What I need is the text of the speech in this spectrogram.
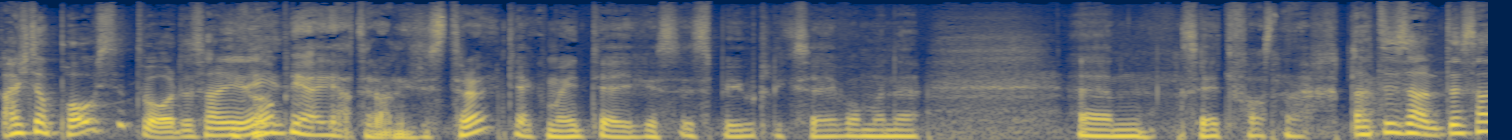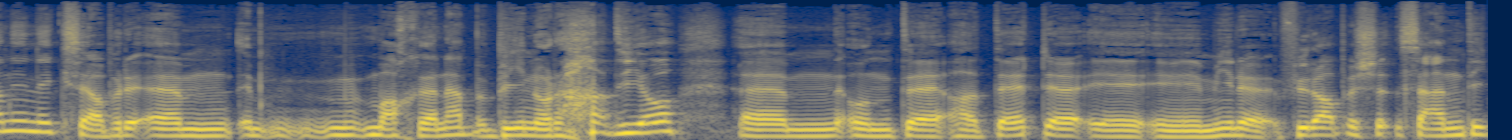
Hast du noch gepostet worden? Das habe ich Ich nicht. glaube, ja, ja, da habe ich das geträumt. Ich habe gemeint, ich habe ein, Bild gesehen, wo man ähm, sieht fast nicht. Ah, Das, das habe ich nicht gesehen, aber ähm, wir machen nebenbei noch Radio ähm, und äh, hat dort äh, in meiner Feierabendsendung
